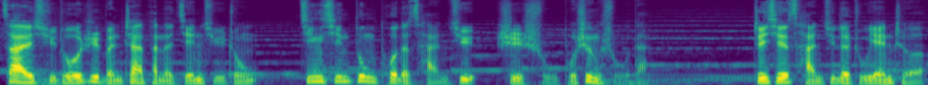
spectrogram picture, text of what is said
在许多日本战犯的检举中，惊心动魄的惨剧是数不胜数的。这些惨剧的主演者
